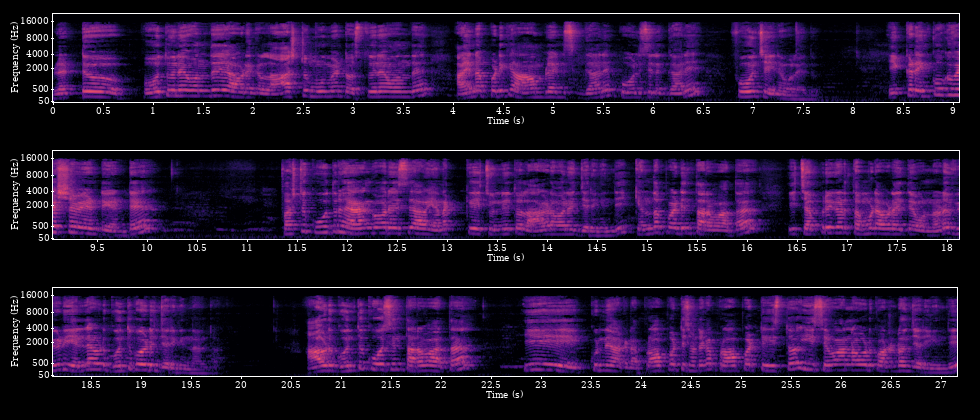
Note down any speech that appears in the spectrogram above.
బ్లడ్ పోతూనే ఉంది. ఆవిడ ఇంకా లాస్ట్ మూమెంట్ వస్తూనే ఉంది. అయినప్పటికీ అంబులెన్స్కి కానీ పోలీసులకు కానీ ఫోన్ చేయనివ్వలేదు. ఇక్కడ ఇంకొక విషయం ఏంటి అంటే ఫస్ట్ కూతురు హ్యాంగ్ ఓవర్ వేసి ఆ వెనక్కి చున్నీతో లాగడం అనేది జరిగింది. కింద పడిన తర్వాత ఈ చప్రిగడ్ తమ్ముడు ఎవడైతే ఉన్నాడో వీడు వెళ్ళి ఆవిడ గొంతు కోయడం జరిగిందంట. ఆవిడ గొంతు కోసిన తర్వాత ఈ కొన్ని అక్కడ ప్రాపర్టీస్ ఉంటాయి ప్రాపర్టీస్తో ఈ శివాన్నవుడు కొట్టడం జరిగింది.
